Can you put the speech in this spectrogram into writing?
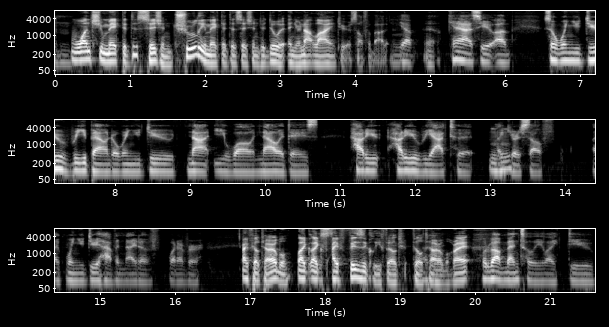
Mm-hmm. Once you make the decision, truly make the decision to do it, and you're not lying to yourself about it. Yep. Yeah. Can I ask you? Um, so when you do rebound or when you do not eat well nowadays, how do you how do you react to it, like mm-hmm. yourself, like when you do have a night of whatever? I feel terrible. Like like I physically feel feel okay. terrible, right? What about mentally? Like, do you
